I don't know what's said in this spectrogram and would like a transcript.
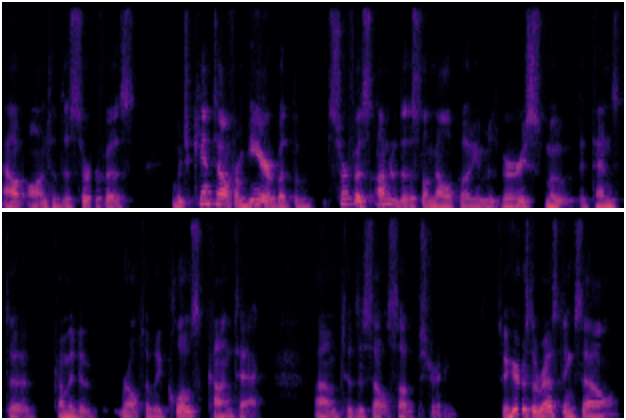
out onto the surface, which you can't tell from here, but the surface under this lamellipodium is very smooth. It tends to come into relatively close contact um, to the cell substrate. So here's the resting cell.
